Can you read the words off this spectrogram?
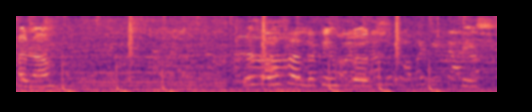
don't know. There's also looking good fish.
